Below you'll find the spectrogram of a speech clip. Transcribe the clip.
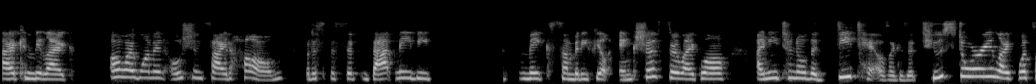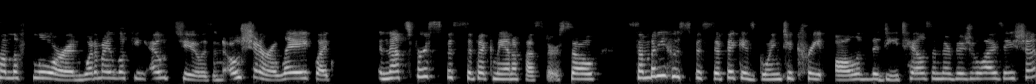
I can be like, oh, I want an oceanside home, but a specific that maybe makes somebody feel anxious. They're like, well, I need to know the details. Like, is it two story? Like, what's on the floor? And what am I looking out to? Is an ocean or a lake? Like, and that's for specific manifestors. So, somebody who's specific is going to create all of the details in their visualization.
